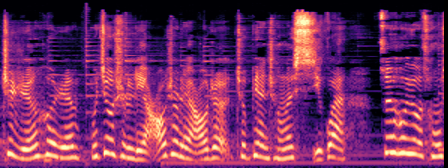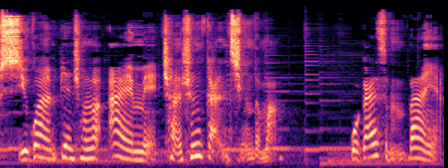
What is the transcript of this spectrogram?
这人和人不就是聊着聊着就变成了习惯，最后又从习惯变成了暧昧，产生感情的吗？我该怎么办呀？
